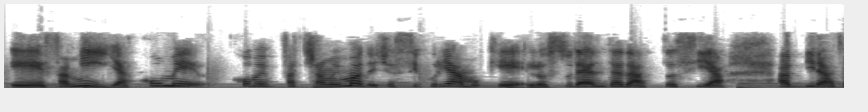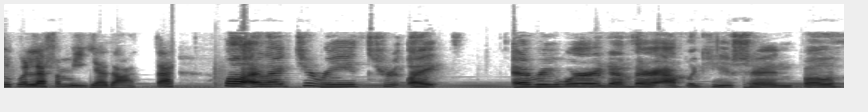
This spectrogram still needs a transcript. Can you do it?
e famiglia, come, come facciamo in modo e ci assicuriamo che lo studente adatto sia abbinato con la famiglia adatta. Well, I like to read through like every word of their application, both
